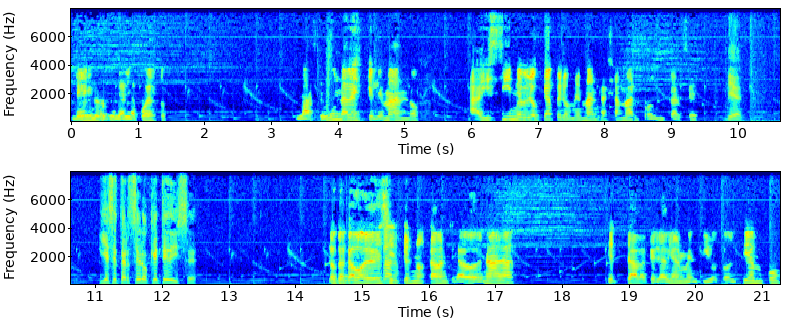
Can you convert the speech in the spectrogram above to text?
Lee lo que le había puesto. La segunda vez que le mando, ahí sí me bloquea, pero me manda a llamar por un tercero. bien. ¿Y ese tercero qué te dice? Lo que acabo de decir, Claro. que él no estaba enterado de nada, que estaba, que le habían mentido todo el tiempo.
